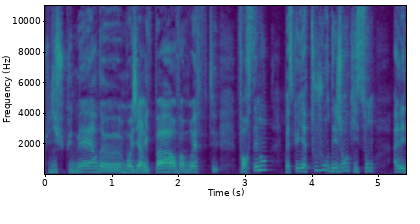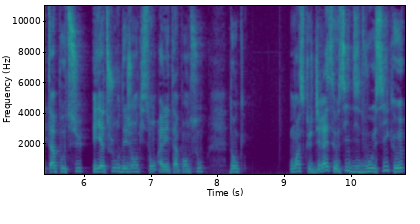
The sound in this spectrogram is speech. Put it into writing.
tu dis, je suis qu'une merde, euh, moi, j'y arrive pas. Enfin bref, forcément. Parce qu'il y a toujours des gens qui sont à l'étape au-dessus et il y a toujours des gens qui sont à l'étape en dessous. Donc, moi, ce que je dirais, c'est aussi, dites-vous aussi que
